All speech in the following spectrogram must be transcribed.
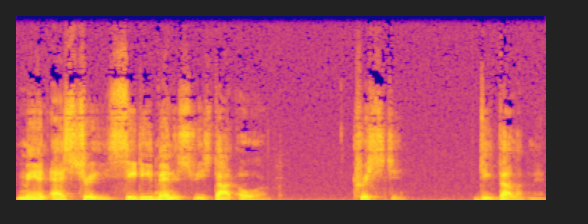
Men as Trees, cdministries.org, Christian Development.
